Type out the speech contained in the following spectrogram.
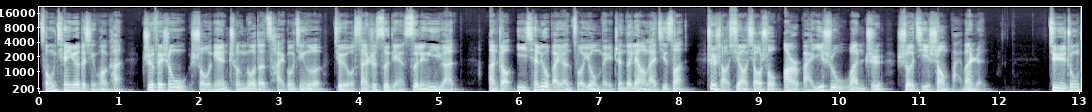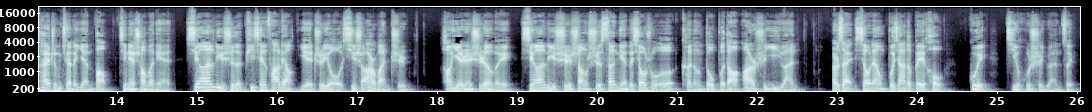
从签约的情况看，智飞生物首年承诺的采购金额就有三十四点四零亿元，按照一千六百元左右每针的量来计算，至少需要销售二百一十五万支，涉及上百万人。据中泰证券的研报，今年上半年新安利仕的批签发量也只有七十二万支。行业人士认为，新安利仕上市三年的销售额可能都不到二十亿元，而在销量不佳的背后，贵几乎是原罪。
